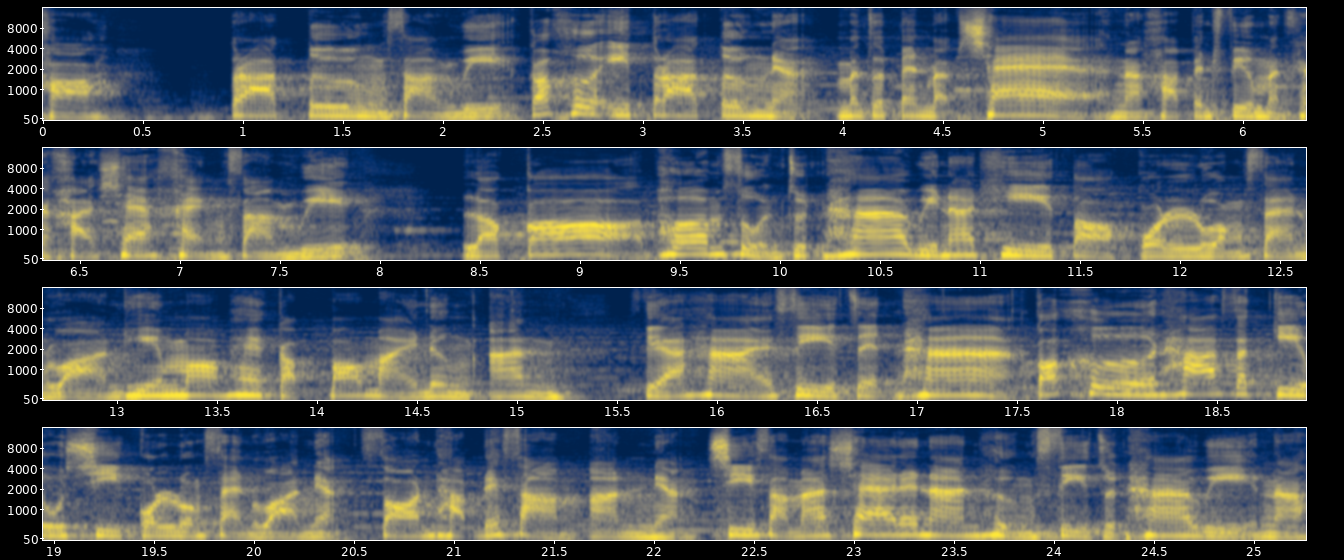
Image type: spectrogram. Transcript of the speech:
คะ ตราตึง3วิก็คือไอตราตึงเนี่ย มันจะเป็นแบบแช่นะคะ เป็นฟิลเหมือนคล้ายๆ แช่แข็ง3วิแล้วก็เพิ่ม 0.5 วินาทีต่อกลลวงแสนหวานที่มอบให้กับเป้าหมาย 1 อัน เสียหาย 475 ก็คือถ้าสกิลชีกลลวงแสนหวานเนี่ย ซ้อนทับได้ 3 อันเนี่ย ชีสามารถแช่ได้นานถึง 4.5 วินะ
